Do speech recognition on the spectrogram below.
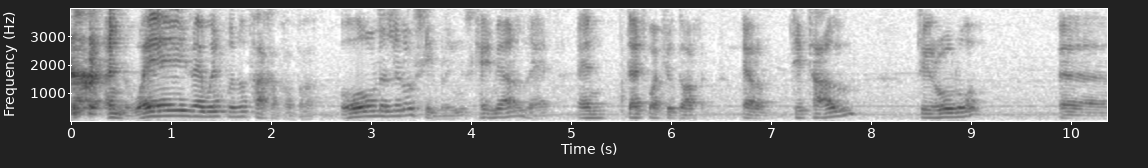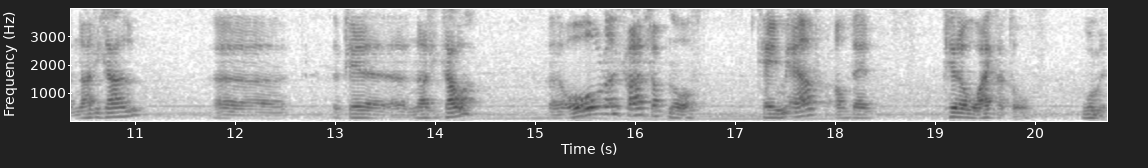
and the way they went with the whakapapa, all the little siblings came out of that, and that's what you got out of Te Kau, Te uh, Ngāti Kahu, uh, Te uh, Ngāti Kawa, uh, all those tribes up north came out of that Te Waikato woman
